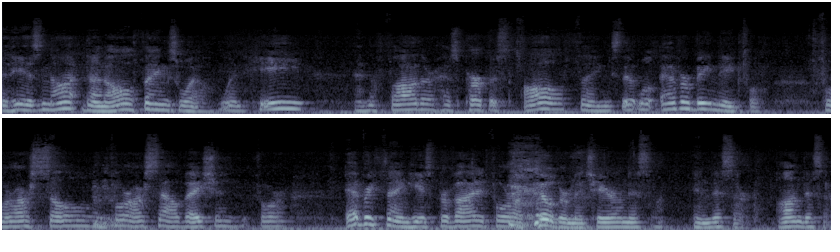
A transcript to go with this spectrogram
that he has not done all things well when he and the Father has purposed all things that will ever be needful for our soul and for our salvation, for everything he has provided for our pilgrimage here on this in this earth, on this earth.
